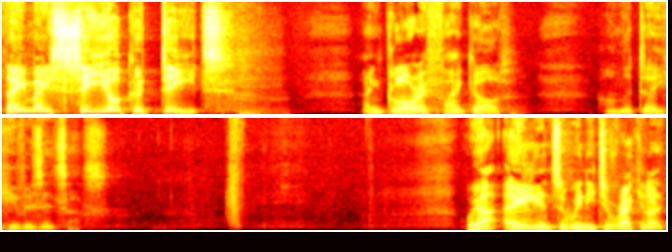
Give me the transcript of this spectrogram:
They may see your good deeds and glorify God on the day He visits us. We are aliens and we need to recognize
